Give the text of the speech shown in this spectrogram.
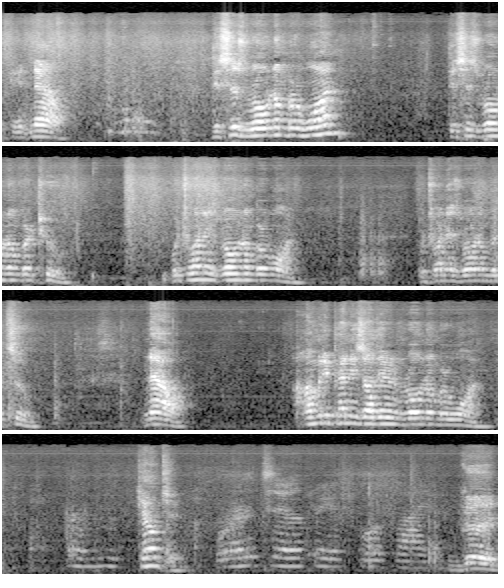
Okay, now, this is row number one. This is row number two. Which one is row number one? Which one is row number two? Now, how many pennies are there in row number one? Um, Count it. one, two, three, four, five. Good.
